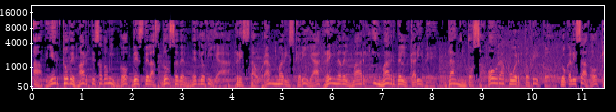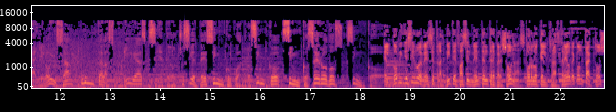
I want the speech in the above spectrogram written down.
Abierto de martes a domingo desde las 12 del mediodía. Restaurante Marisquería Reina del Mar y Mar del Caribe, dando sabor a Puerto Rico. Localizado calle Loíza, Punta Las Marías, 787-545-5025. El COVID-19 se transmite fácilmente entre personas, por lo que el rastreo de contactos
